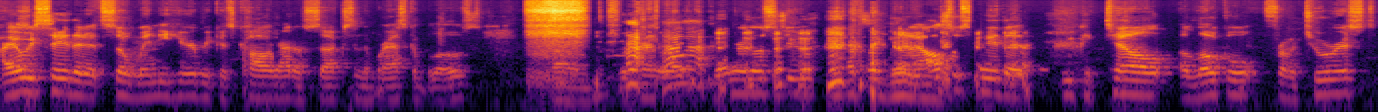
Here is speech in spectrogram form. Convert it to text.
I always say that it's so windy here because Colorado sucks and Nebraska blows. Um, kind of those two. That's like good. I also say that you could tell a local from a tourist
